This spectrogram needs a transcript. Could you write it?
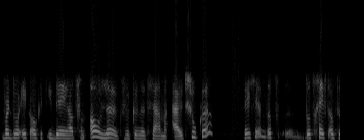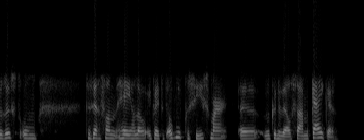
Waardoor ik ook het idee had van, oh leuk, we kunnen het samen uitzoeken. Weet je, dat, dat geeft ook de rust om te zeggen van, hé hey, hallo, ik weet het ook niet precies, maar eh, we kunnen wel samen kijken.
